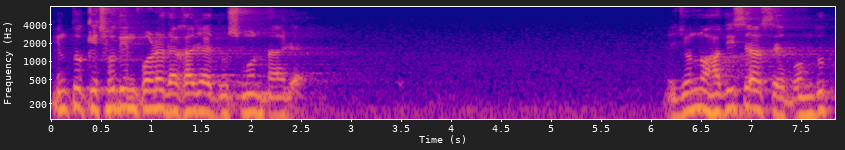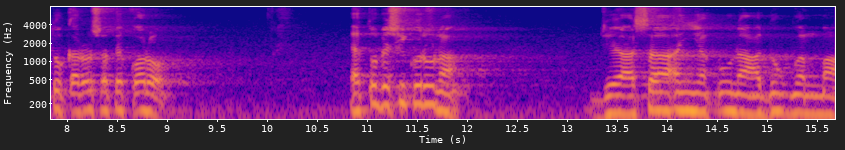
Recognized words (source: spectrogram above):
কিন্তু কিছুদিন পরে দেখা যায় দুশ্মন হয়ে যায়। এই জন্য হাদিসে আছে, বন্ধুত্ব কারোর সাথে করো। এত বেশি করো না যে আশা আইয়া কুনা আদুম্মা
